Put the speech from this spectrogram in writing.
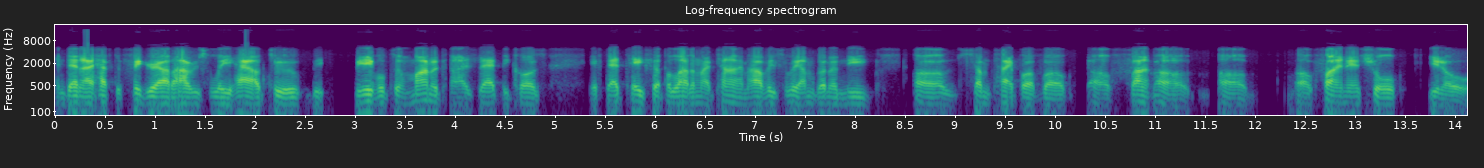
and then I have to figure out obviously how to be, be able to monetize that because if that takes up a lot of my time, obviously I'm going to need uh, some type of uh, uh, uh, uh, uh, financial you know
